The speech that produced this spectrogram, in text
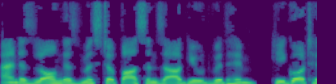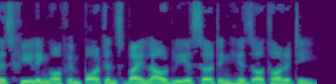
and as long as Mr. Parsons argued with him, he got his feeling of importance by loudly asserting his authority.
